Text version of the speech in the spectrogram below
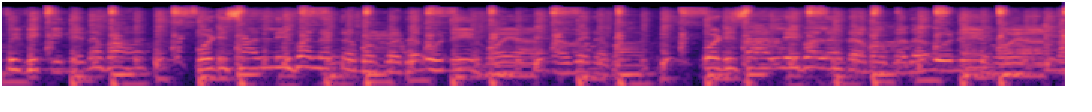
හින්දා ටොපි විකිනෙනවා පොඩි සල්ලි වලට මොකද උනේ හොයන්න වෙනවා. පොඩි සල්ලි වලට මොකද උනේ හොයන්න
